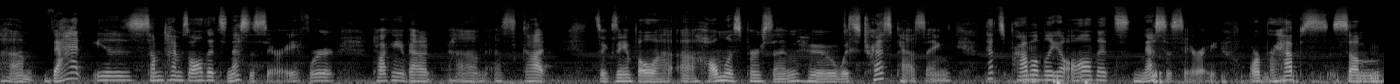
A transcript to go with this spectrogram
Um, that is sometimes all that's necessary. If we're talking about, um, as Scott's example, a, a, homeless person who was trespassing, that's probably all that's necessary. Or perhaps some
